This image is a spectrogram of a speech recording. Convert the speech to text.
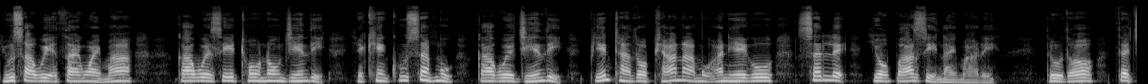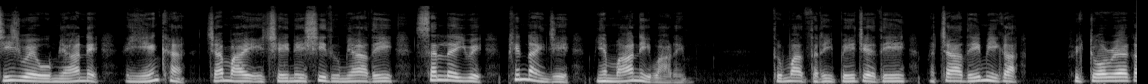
ညူဆာဝေးအတိုင်းဝိုင်းမှာကာဝယ်ဆေးထုံနှုံခြင်းသည်ရခင်ကူးစက်မှု ကာကွယ်ခြင်းသည် ပြင်းထန်သောဖျားနာမှုအန္တရာယ်ကိုဆက်လက်ရောပါစေနိုင်ပါတယ်။သို့သောသက်ကြီးရွယ်အိုများနှင့်အရင်ခံကျန်းမာရေးအခြေအနေရှိသူများသည်ဆက်လက်၍ဖြစ်နိုင်ခြင်းမြင်မာနေပါတယ်။သူမသတိပေးချက်သည်မကြသေးမီက Victoria က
